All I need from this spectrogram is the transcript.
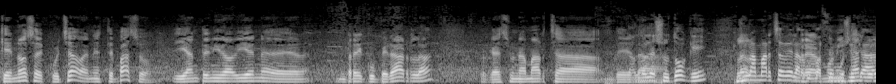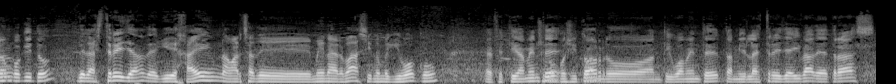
que no se escuchaba en este paso y han tenido a bien eh, recuperarla porque es una marcha de dándole la su toque, Claro, es una marcha de la agrupación musical un poquito. de la estrella de aquí de Jaén, una marcha de Mena Herbás, si no me equivoco. Efectivamente, compositor. cuando antiguamente también la estrella iba detrás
